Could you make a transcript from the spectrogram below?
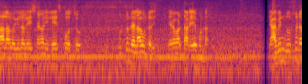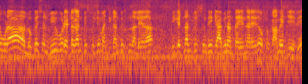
తాళాలో గిలాలు వేసినా కానీ లేసుకోవచ్చు వేసుకోవచ్చు. గుర్తుండేలా ఉంటుంది. నిలబడతాడు వేయకుండా క్యాబిన్ చూస్తుంటే కూడా లొకేషన్ వ్యూ కూడా ఎట్లా కనిపిస్తుంది? మంచిగా కనిపిస్తుందా లేదా? మీకు ఎట్లా అనిపిస్తుంది? క్యాబిన్ అంతా ఏందనేది ఒక కామెంట్ చేయరు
